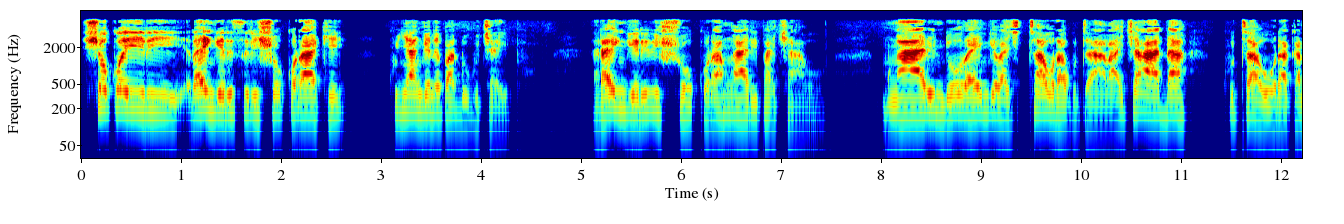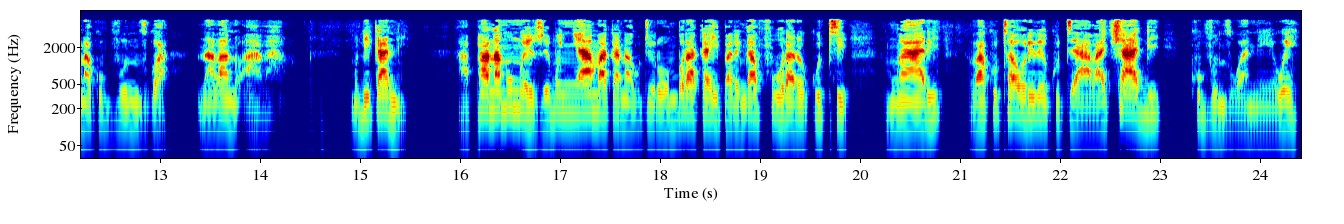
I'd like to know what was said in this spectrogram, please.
Shoko iri rainge risiri shoko rake kunyange nepaduku chaipo. Rainge riri shoko ramwari pachavo. Mwari ndo vainge vachitaura kuti havachada kutaura kana kubvunzwa navanhu ava. Mudikani hapana mumwezve munyama kana kuti rombo rakaipa ringapfuura rekuti mwari vakutaurire kuti havachadi kubvunzwa newe.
